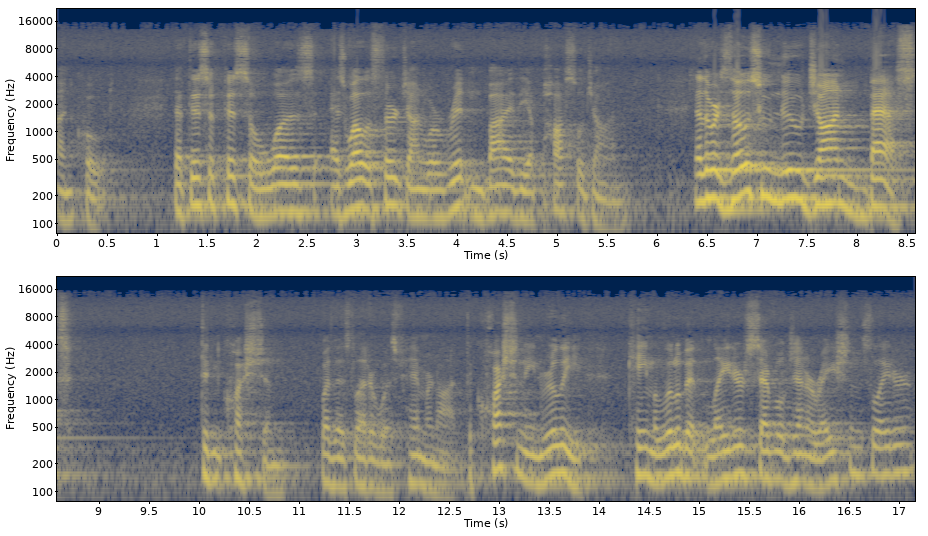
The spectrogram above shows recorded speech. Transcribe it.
unquote that this epistle was, as well as 3 John, were written by the Apostle John. In other words, those who knew John best didn't question whether this letter was for him or not. The questioning really came a little bit later, several generations later,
